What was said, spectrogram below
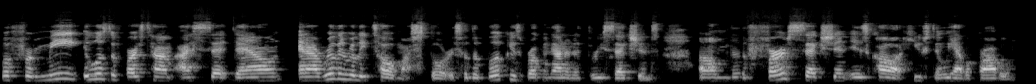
but for me, it was the first time I sat down and I really, really told my story. So the book is broken down into three sections. Um, the first section is called "Houston, We Have a Problem,"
